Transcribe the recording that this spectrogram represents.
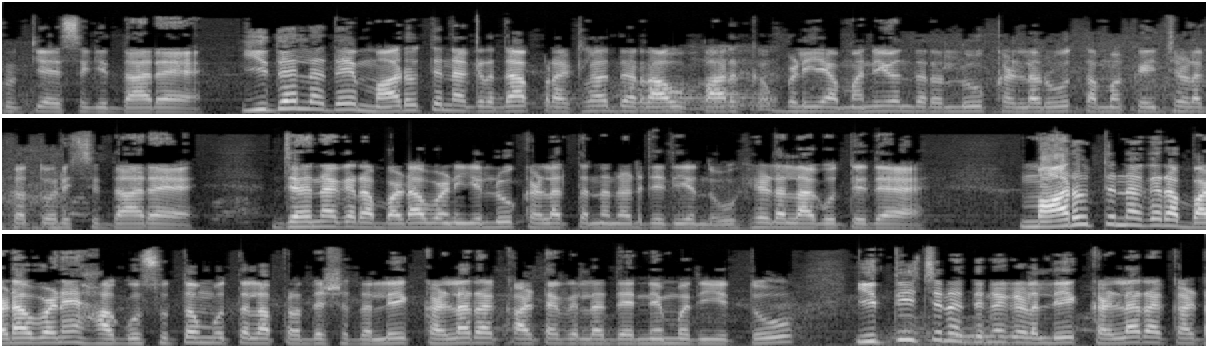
ಕೃತ್ಯ ಎಸಗಿದ್ದಾರೆ. ಇದಲ್ಲದೆ ಮಾರುತಿ ನಗರದ ಪ್ರಹ್ಲಾದ ರಾವ್ ಪಾರ್ಕ್ ಬಳಿಯ ಮನೆಯೊಂದರಲ್ಲೂ ಕಳ್ಳರು ತಮ್ಮ ಕೈಚಳಕ ತೋರಿಸಿದ್ದಾರೆ. ಜಯನಗರ ಬಡಾವಣೆಯಲ್ಲೂ ಕಳ್ಳತನ ನಡೆದಿದೆ ಎಂದು ಹೇಳಲಾಗುತ್ತಿದೆ. ಮಾರುತಿ ನಗರ ಬಡಾವಣೆ ಹಾಗೂ ಸುತ್ತಮುತ್ತಲ ಪ್ರದೇಶದಲ್ಲಿ ಕಳ್ಳರ ಕಾಟವಿಲ್ಲದೆ ನೆಮ್ಮದಿಯಿತ್ತು. ಇತ್ತೀಚಿನ ದಿನಗಳಲ್ಲಿ ಕಳ್ಳರ ಕಾಟ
